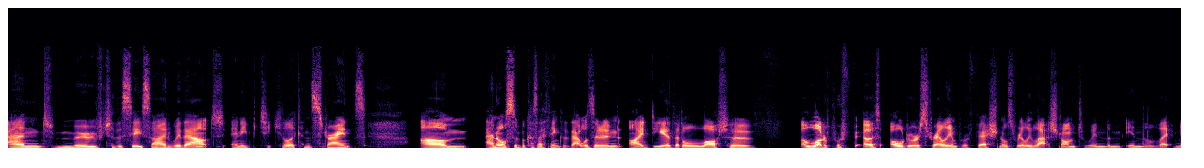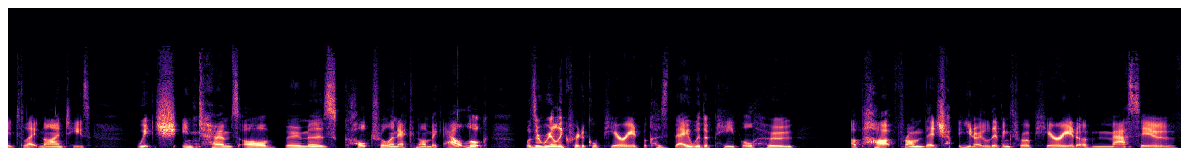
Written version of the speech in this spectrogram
and move to the seaside without any particular constraints. Um, and also because I think that that was an idea that a lot of a lot of prof- uh, older Australian professionals really latched onto in the in the late, mid to late nineties, which in terms of boomers' cultural and economic outlook was a really critical period because they were the people who apart from their, you know, living through a period of massive,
